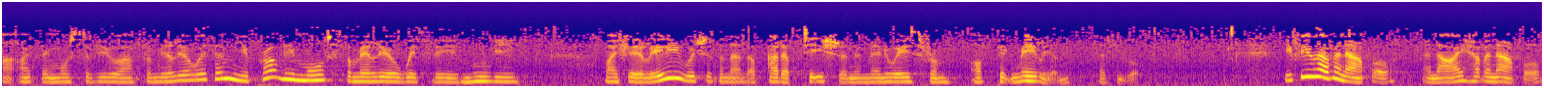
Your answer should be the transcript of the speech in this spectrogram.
I think most of you are familiar with him. You're probably most familiar with the movie My Fair Lady, which is an ad- adaptation in many ways from of Pygmalion that he wrote. If you have an apple and I have an apple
